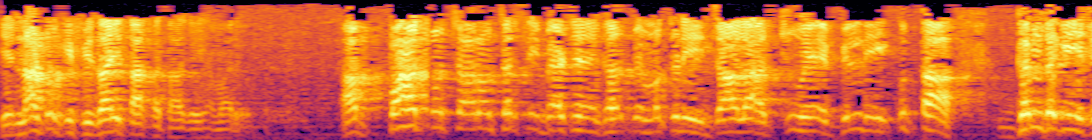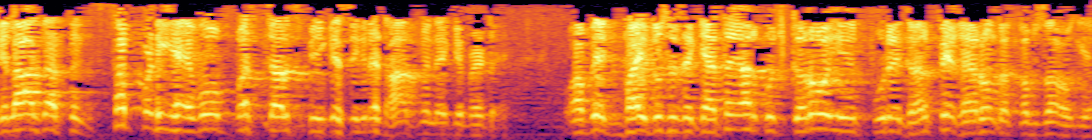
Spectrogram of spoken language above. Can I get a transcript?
یہ ناٹو کی فضائی طاقت آ گئی ہمارے اوپر۔ اب پانچوں چاروں چرسی بیٹھے ہیں، گھر پہ مکڑی، جالا، چوہے، بلی، کتا، گندگی، غلازت، سب پڑی ہے۔ وہ بس چرس پی کے سگریٹ ہاتھ میں لے کے بیٹھے۔ اب ایک بھائی دوسرے سے کہتا ہے، یار کچھ کرو، یہ پورے گھر پہ غیروں کا قبضہ ہو گیا۔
